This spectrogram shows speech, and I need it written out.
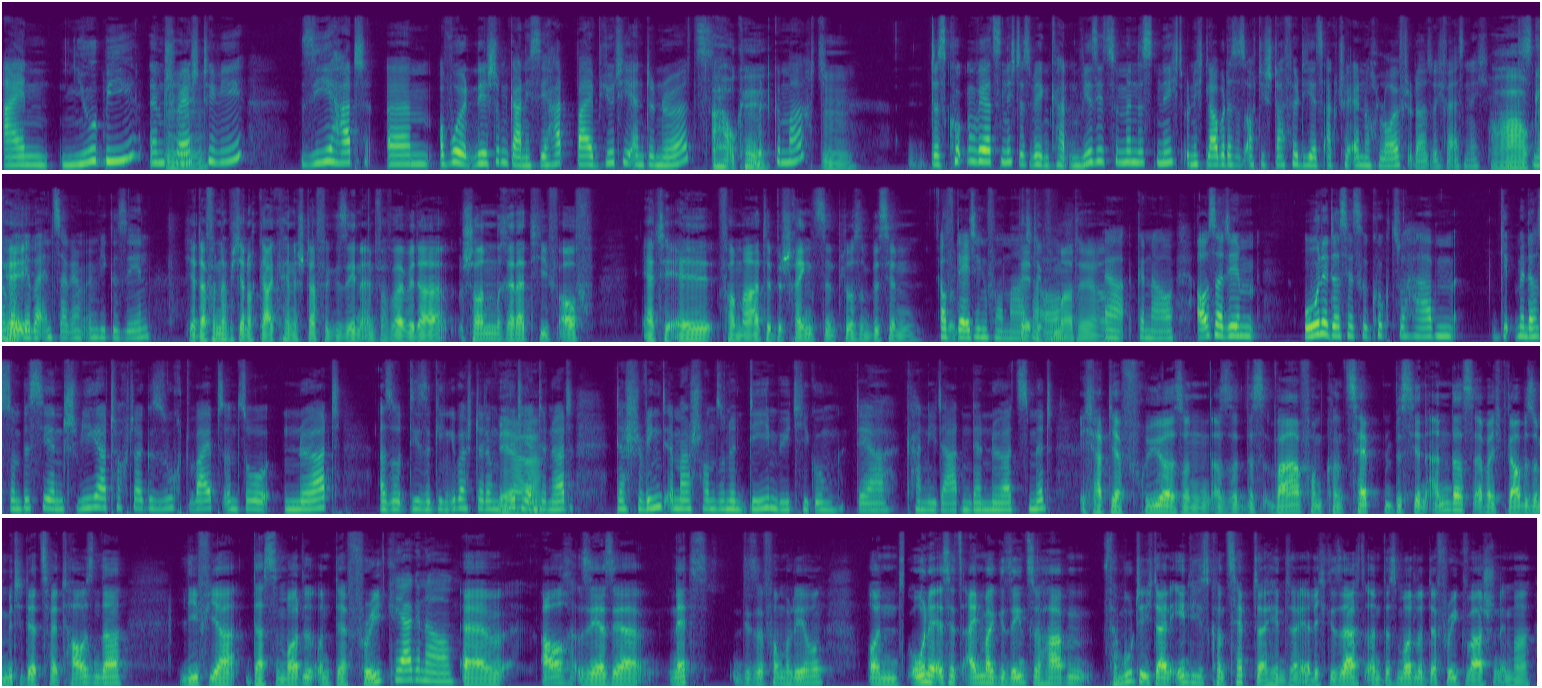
ein Newbie im Trash-TV. Sie hat, ähm, obwohl, nee, stimmt gar nicht, sie hat bei Beauty and the Nerds Ah, okay. mitgemacht. Mhm. Das gucken wir jetzt nicht, deswegen kannten wir sie zumindest nicht. Und ich glaube, das ist auch die Staffel, die jetzt aktuell noch läuft oder so, ich weiß nicht. Ah, Hab das nur okay. bei ihr bei Instagram irgendwie gesehen. Ja, davon habe ich ja noch gar keine Staffel gesehen, einfach weil wir da schon relativ auf RTL-Formate beschränkt sind, plus ein bisschen Auf so Dating-Formate Dating-Formate, auch. ja. Ja, genau. Außerdem, ohne das jetzt geguckt zu haben, gibt mir das so ein bisschen Schwiegertochter gesucht Vibes und so Nerd, also diese Gegenüberstellung Ja. Beauty and the Nerd, da schwingt immer schon so eine Demütigung der Kandidaten, der Nerds mit. Ich hatte ja früher so ein, also das war vom Konzept ein bisschen anders, aber ich glaube so Mitte der 2000er lief ja das Model und der Freak. Ja, genau. Ähm, auch sehr, sehr nett, diese Formulierung. Und ohne es jetzt einmal gesehen zu haben, vermute ich da ein ähnliches Konzept dahinter, ehrlich gesagt. Und das Model und der Freak war schon immer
